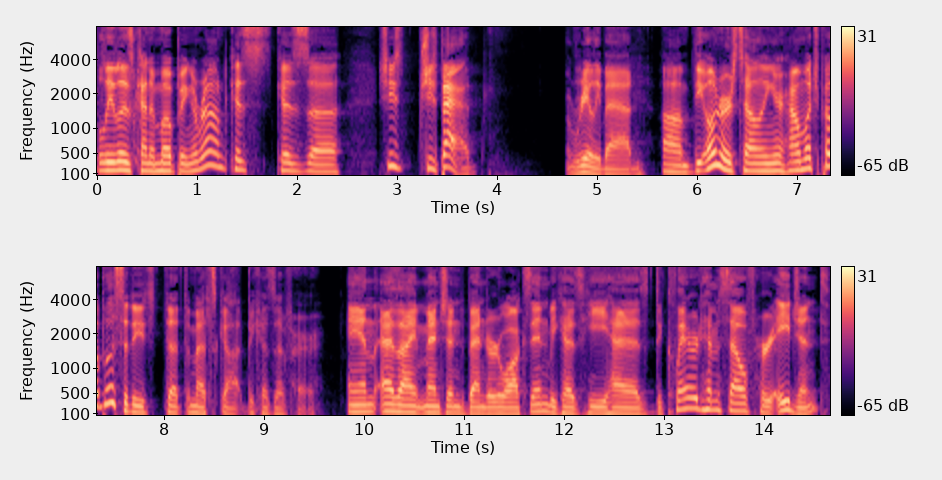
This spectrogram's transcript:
Leela's kind of moping around because because uh she's she's bad. really bad. Um. The owner is telling her how much publicity that the Mets got because of her. And as I mentioned, Bender walks in because he has declared himself her agent.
